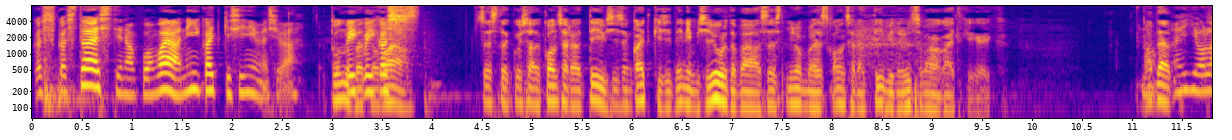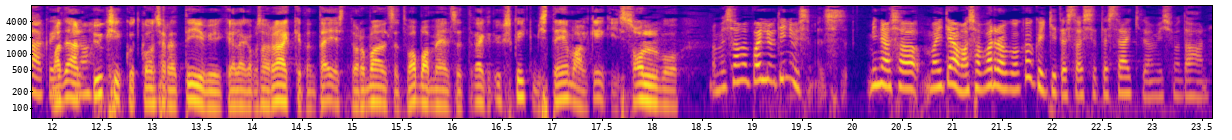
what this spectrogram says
kas, kas tõesti nagu on vaja nii katkisi inimesi või? või, või kas vaja sest et kui sa oled konservatiiv, siis on katkiseid inimesi juurde vaja, sest minu meelest konservatiivid on üldse väga katki kõik. ma no, tean, ei ole kõik, ma tean noh. üksikut konservatiivi, kellega ma saan rääkida, on täiesti normaalsed, vabameelsed, räägid ükskõik mis teemal, keegi ei solvu. no me saame paljud inimesed, mina saa-, ma ei tea, ma saan Varroga ka kõikidest asjadest rääkida, mis ma tahan.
